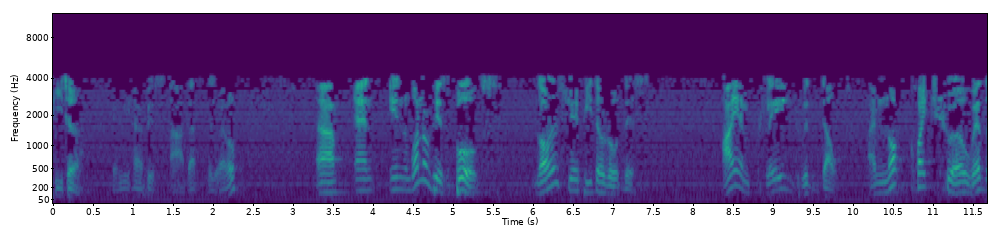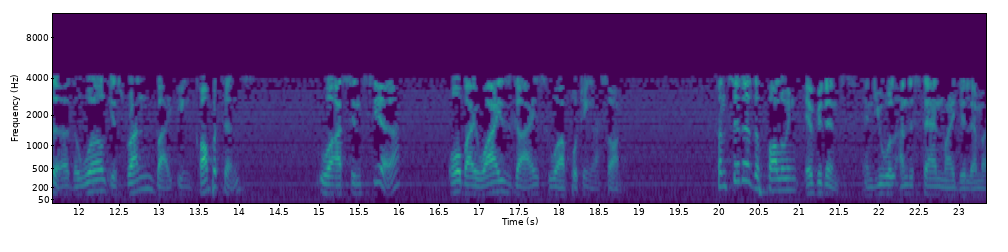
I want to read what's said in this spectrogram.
Peter. Can we have his, ah, that's the well. Uh, and in one of his books, Lawrence J. Peter wrote this I am plagued with doubt. I'm not quite sure whether the world is run by incompetents who are sincere or by wise guys who are putting us on. Consider the following evidence and you will understand my dilemma.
